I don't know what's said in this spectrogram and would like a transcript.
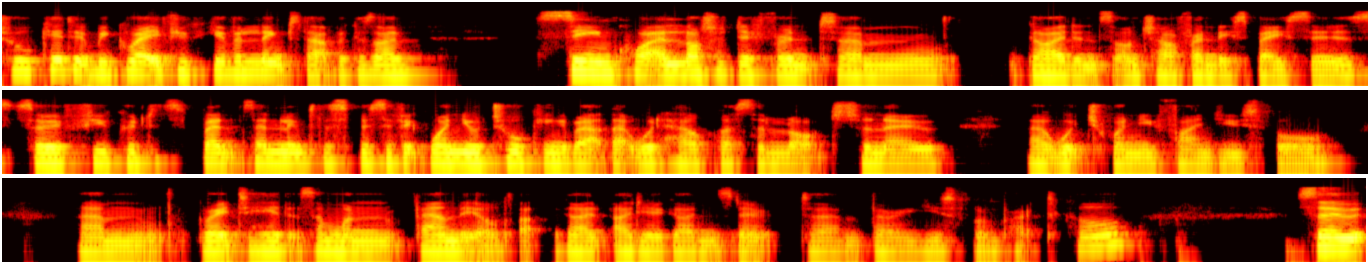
toolkit. It'd be great if you could give a link to that because I've seen quite a lot of different um, guidance on child-friendly spaces. So if you could spend, send a link to the specific one you're talking about, that would help us a lot to know uh, which one you find useful. Um, great to hear that someone found the old IDO guidance note um, very useful and practical. So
